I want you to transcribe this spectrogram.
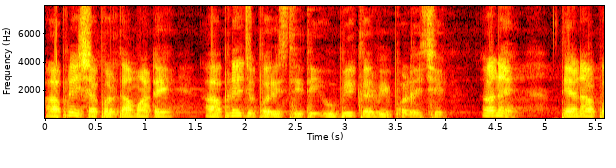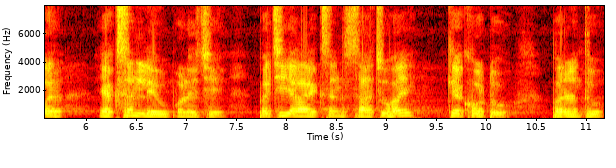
આપણી સફળતા માટે આપણે જ પરિસ્થિતિ ઊભી કરવી પડે છે અને તેના પર એક્શન લેવું પડે છે. પછી આ એક્શન સાચું હોય કે ખોટું? પરંતુ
